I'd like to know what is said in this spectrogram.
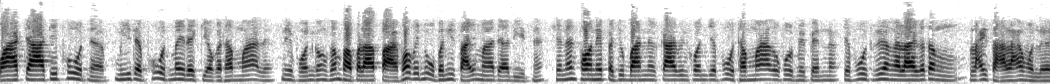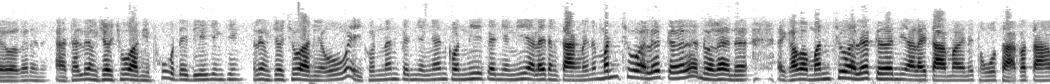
วาจาที่พูดเนี่ยมีแต่พูดไม่ได้เกี่ยวกับธรรมะเลย นี่ผลของสัมผัสปราป่าเพราะเป็นอุปนิสัยมาแต่อดีตนะฉะนั้นพอในปัจจุบันกลายเป็นคนจะพูดธรรมะก็พูดไม่เป็นนะจะพูดเรื่องอะไรก็ต้องไร้สาระหมดเลยว่าก็ได้นะอ่าถ้าเรื่องเชั่วชั่วนี่พูดได้ดีจริง ๆ เรื่องเชั่วชั่วเนี่ยโอ้ยคนนั้นเป็นอย่างนั้นคนนี้เป็นอย่างนี้อะไรต่างๆเลยนะมันชั่วเหลือเกินว่ากันนะไอ้คำว่ามันชั่วเหลือเกินนี่อะไรตามมาในโทสะก็ตาม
